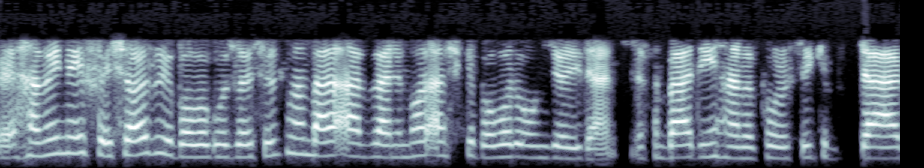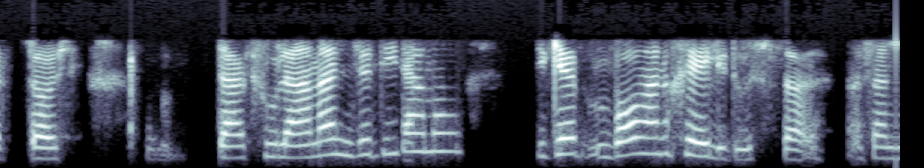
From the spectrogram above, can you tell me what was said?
همه این فشار روی بابا گذاشته که من برای اولین بار اشک بابا رو اونجا دیدم. مثلا بعد این همه پروسه که درد داشت در طول عمل اینجا دیدم و دیگه با منو خیلی دوست داره. مثلا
